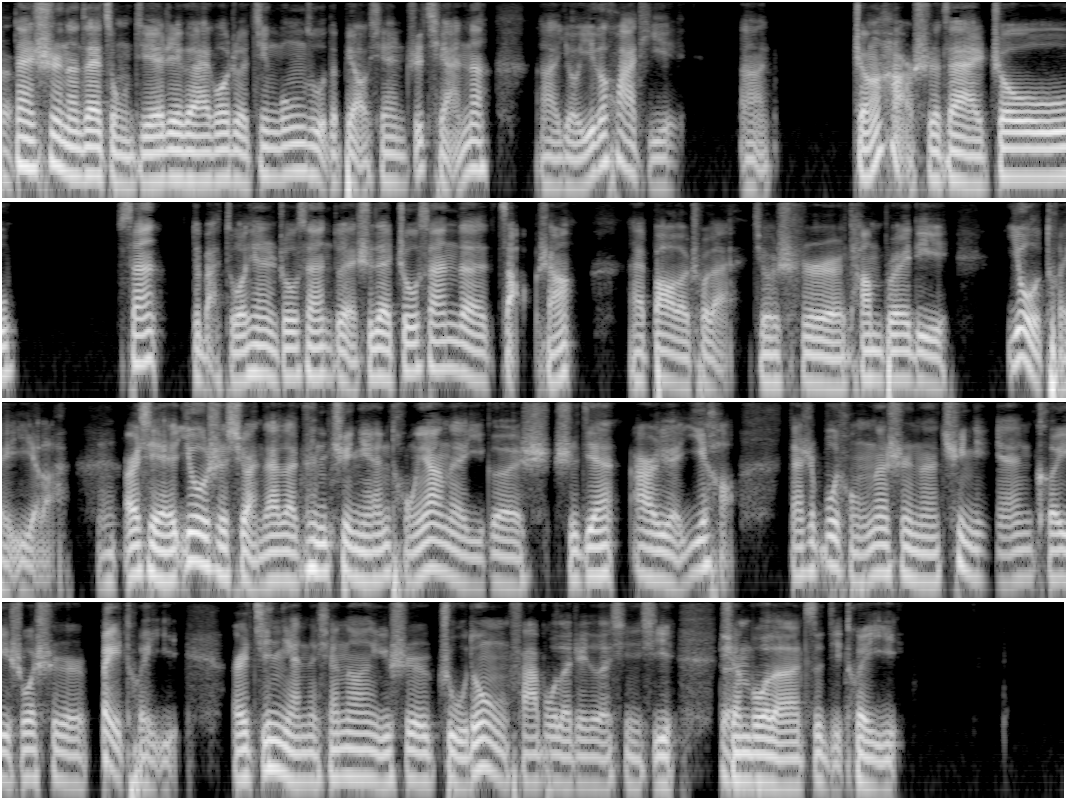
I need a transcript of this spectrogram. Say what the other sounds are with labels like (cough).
但是呢，在总结这个爱国者进攻组的表现之前呢，啊，有一个话题啊，正好是在周三，对吧？昨天是周三，对，是在周三的早上，哎，爆了出来，就是 Tom Brady 又退役了，而且又是选在了跟去年同样的一个时时间，二月一号。但是不同的是呢，去年可以说是被退役，而今年呢，相当于是主动发布了这个信息，宣布了自己退役。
